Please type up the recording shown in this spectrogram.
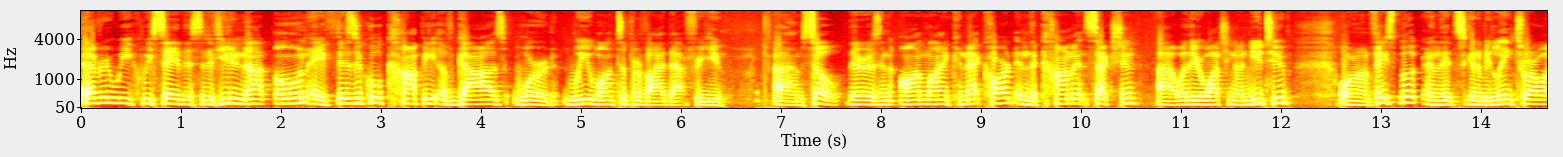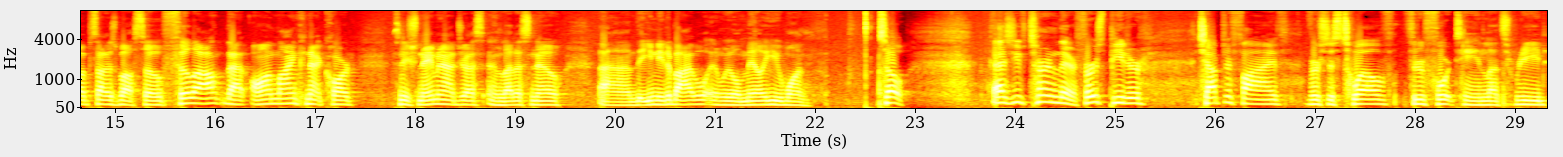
every week we say this that if you do not own a physical copy of God's Word, we want to provide that for you. Um, so there is an online connect card in the comment section, uh, whether you're watching on YouTube or on Facebook, and it's going to be linked to our website as well. So fill out that online connect card, send your name and address, and let us know um, that you need a Bible, and we will mail you one. So as you've turned there, 1 Peter chapter 5, verses 12 through 14, let's read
